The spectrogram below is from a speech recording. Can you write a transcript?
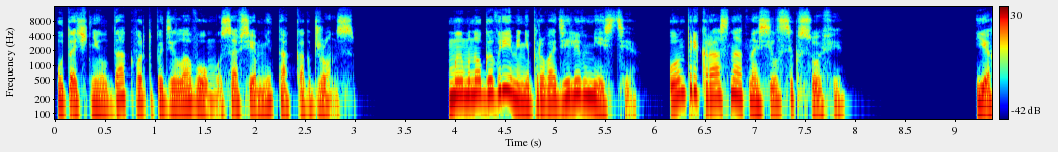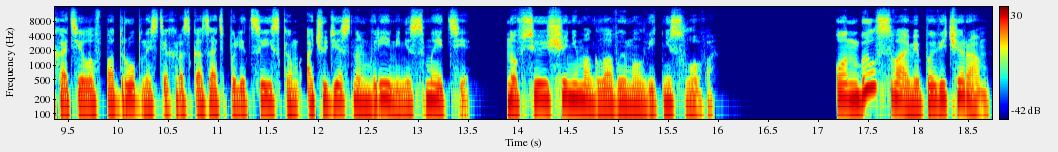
уточнил Даквард по-деловому, совсем не так, как Джонс. Мы много времени проводили вместе. Он прекрасно относился к Софи. Я хотела в подробностях рассказать полицейским о чудесном времени с Мэтти, но все еще не могла вымолвить ни слова. «Он был с вами по вечерам,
